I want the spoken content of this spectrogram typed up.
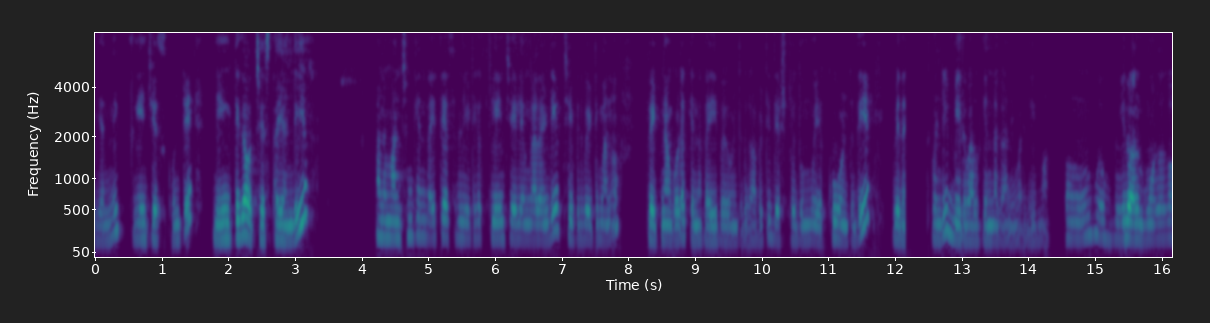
ఇవన్నీ క్లీన్ చేసుకుంటే నీట్గా వచ్చేస్తాయండి. మన మంచం కింద అయితే అసలు నీట్గా క్లీన్ చేయలేము కదండి. చీపురు పెట్టి మనం పెట్టినా కూడా కిందకి అయిపోయి ఉంటుంది కాబట్టి డస్ట్ దుమ్ము ఎక్కువ ఉంటుంది. ఈ విధంగా చూడండి బీరువాల కింద కానివ్వండి మొత్తం బీరువాల మూలలో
